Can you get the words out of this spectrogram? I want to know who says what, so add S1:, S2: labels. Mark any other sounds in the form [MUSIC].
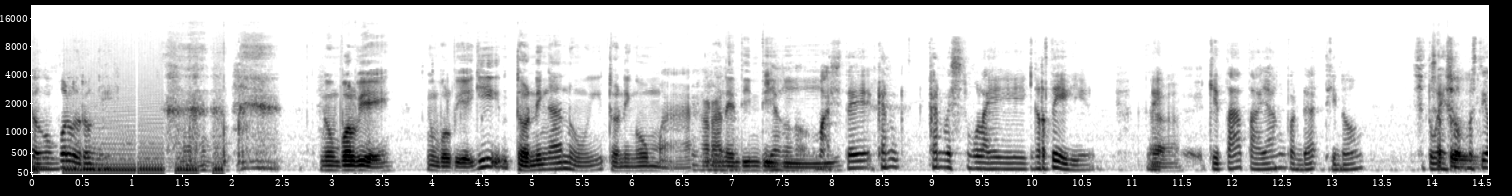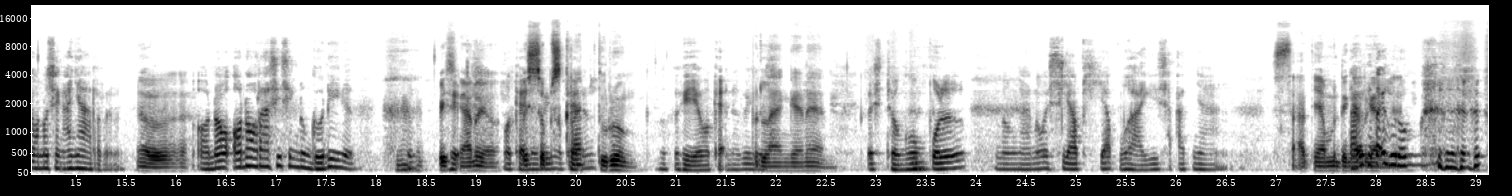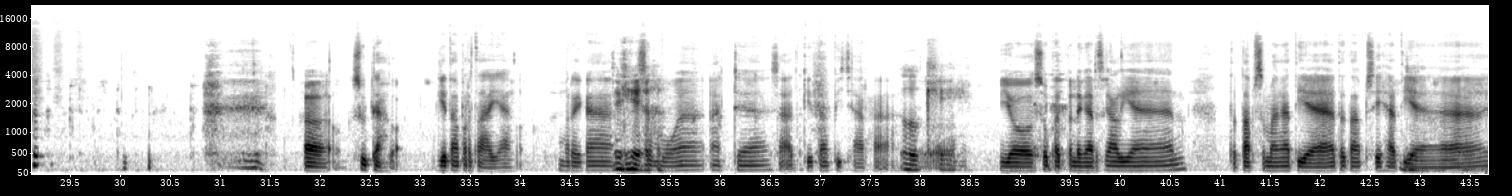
S1: udah ngumpul urung [LAUGHS]
S2: ngumpul piye ngumpul piye iki doning anu iki doning omah ora nang ndi
S1: Iya, maksudnya kan kan wis mulai ngerti iki. Nek
S2: Ya.
S1: kita tayang pendak dino setu esuk mesti ono sing anyar.
S2: oh
S1: Ono ono ora sih sing nunggoni kan. [LAUGHS]
S2: wis anu ya wis subscribe
S1: oke.
S2: durung
S1: Iya makanya kuwi.
S2: berlangganan
S1: Wis do ngumpul nang anu siap-siap wah iki saatnya.
S2: Saatnya
S1: Tapi kita
S2: mendengarkan. [LAUGHS] Eh, sudah kok kita percaya kok mereka
S1: Iya.
S2: semua ada saat kita bicara
S1: Oke.
S2: Eh, yo sobat pendengar sekalian tetap semangat ya tetap sehat
S1: Iya.
S2: ya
